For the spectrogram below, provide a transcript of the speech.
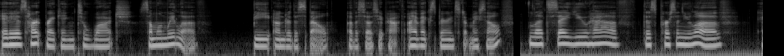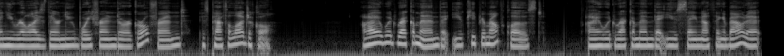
It is heartbreaking to watch someone we love be under the spell of a sociopath. I have experienced it myself. Let's say you have this person you love and you realize their new boyfriend or girlfriend is pathological. I would recommend that you keep your mouth closed. I would recommend that you say nothing about it.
